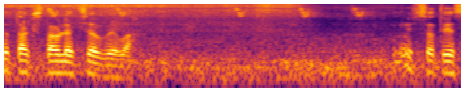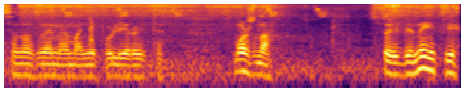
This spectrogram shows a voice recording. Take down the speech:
Це так ставляться вила. Ну і, соответственно, з ними маніпулюєте. Можна соєдинити їх.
